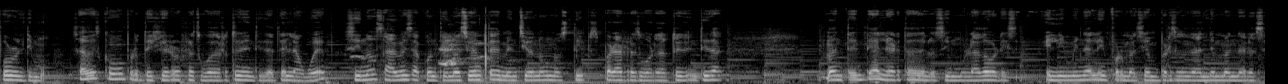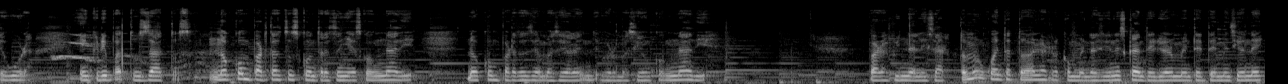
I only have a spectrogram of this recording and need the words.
Por último, ¿sabes cómo proteger o resguardar tu identidad en la web? Si no sabes, a continuación te menciono unos tips para resguardar tu identidad. Mantente alerta de los simuladores, elimina la información personal de manera segura, encripa tus datos, no compartas tus contraseñas con nadie, no compartas demasiada información con nadie. Para finalizar, toma en cuenta todas las recomendaciones que anteriormente te mencioné.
